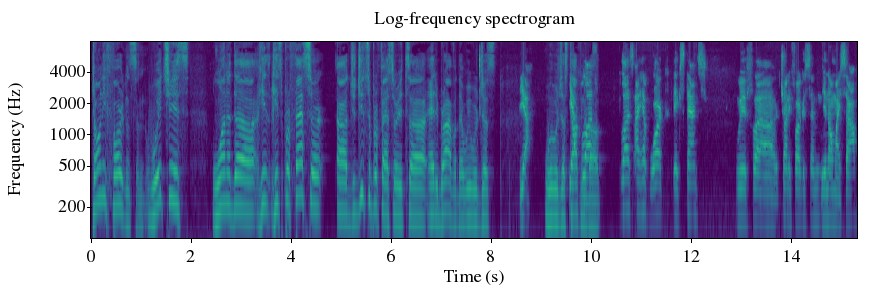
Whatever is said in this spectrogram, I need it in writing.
Tony Ferguson, which is one of the his his professor, uh, jiu-jitsu professor. It's uh, Eddie Bravo that we were just Yeah. we were just Yeah, talking plus- about. Plus, I have worked extensive with uh, Johnny Ferguson. You know myself,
